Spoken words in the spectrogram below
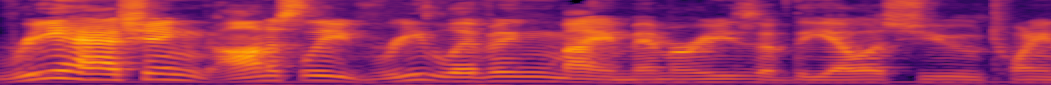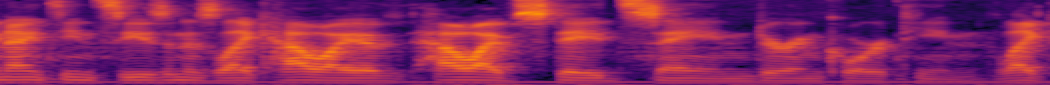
Rehashing, honestly, reliving my memories of the LSU 2019 season is like how I have how I've stayed sane during quarantine. Like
